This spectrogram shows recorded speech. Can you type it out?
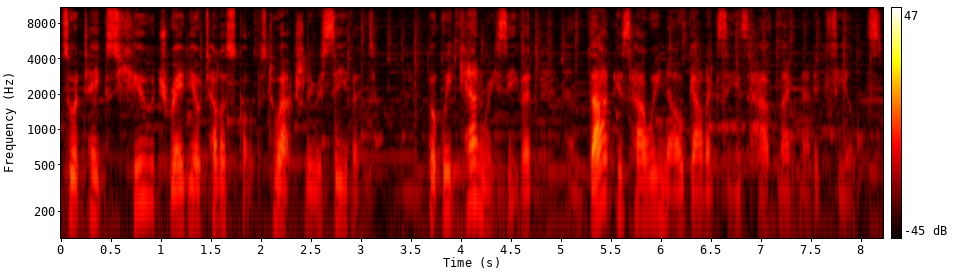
so it takes huge radio telescopes to actually receive it. But we can receive it, and that is how we know galaxies have magnetic fields.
